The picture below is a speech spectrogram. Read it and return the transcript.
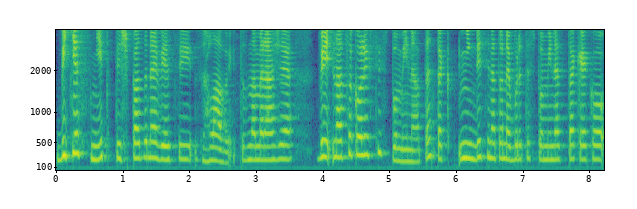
vytěsnit ty špatné věci z hlavy. To znamená, že vy na cokoliv si vzpomínáte, tak nikdy si na to nebudete vzpomínat tak jako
